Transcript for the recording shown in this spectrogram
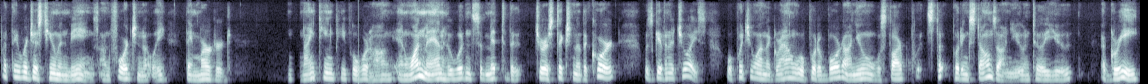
But they were just human beings. Unfortunately, they murdered 19 people were hung, and one man who wouldn't submit to the jurisdiction of the court was given a choice. We'll put you on the ground, we'll put a board on you, and we'll start put, st- putting stones on you until you agree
